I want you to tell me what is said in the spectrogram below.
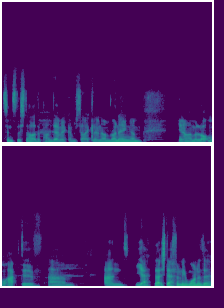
since the start of the pandemic. I'm cycling, I'm running, I'm you know I'm a lot more active, um, and yeah, that's definitely one of the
